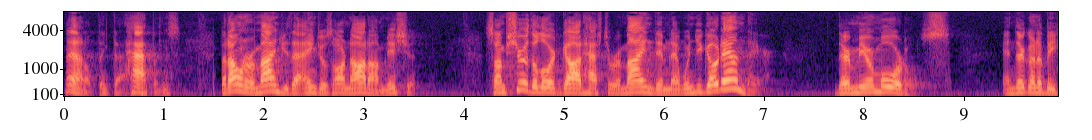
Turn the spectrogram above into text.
Now, I don't think that happens, but I want to remind you that angels are not omniscient. So I'm sure the Lord God has to remind them that when you go down there, they're mere mortals, and they're going to be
